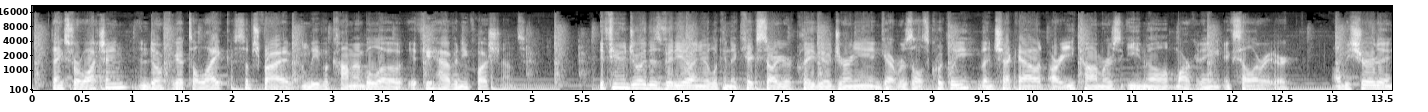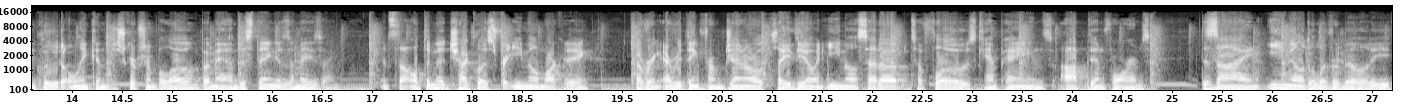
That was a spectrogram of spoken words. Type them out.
Thanks for watching, and don't forget to like, subscribe, and leave a comment below if you have any questions. If you enjoyed this video and you're looking to kickstart your Klaviyo journey and get results quickly, then check out our e-commerce email marketing accelerator. I'll be sure to include a link in the description below, but man, this thing is amazing. It's the ultimate checklist for email marketing, covering everything from general Klaviyo and email setup to flows, campaigns, opt-in forms, design, email deliverability,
